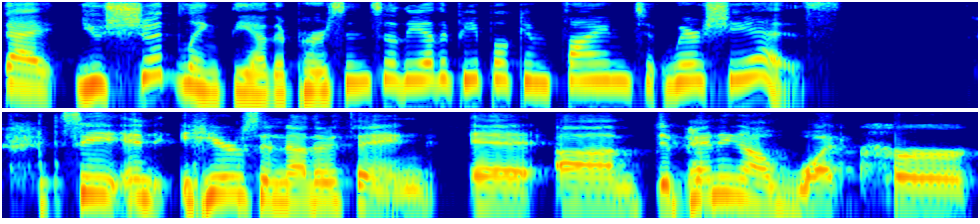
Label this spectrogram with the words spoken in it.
that you should link the other person so the other people can find where she is. See, and here's another thing. Eh, um, depending on what her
